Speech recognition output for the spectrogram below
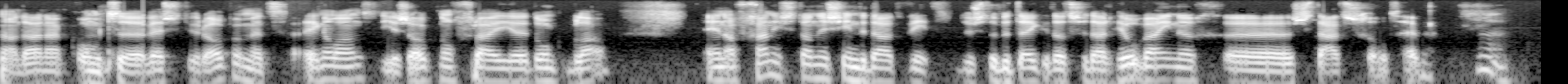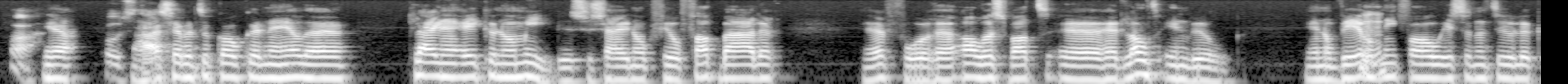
Nou, daarna komt West-Europa met Engeland. Die is ook nog vrij donkerblauw. En Afghanistan is inderdaad wit. Dus dat betekent dat ze daar heel weinig uh, staatsschuld hebben. Hmm. Ah, ja, maar ze hebben natuurlijk ook een hele kleine economie. Dus ze zijn ook veel vatbaarder hè, voor uh, alles wat uh, het land in wil. En op wereldniveau is er natuurlijk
